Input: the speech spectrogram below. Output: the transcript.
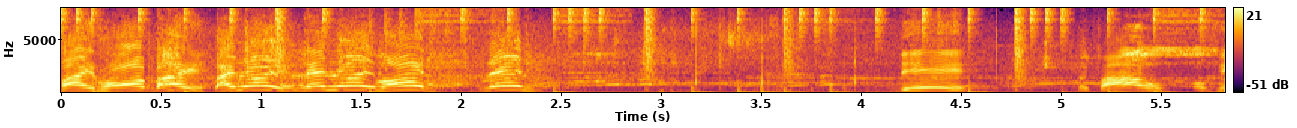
ไปพร้อมไปไปเลยเล่นเลยพร้อมเล่น ดี ไปเปล่าโอเค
